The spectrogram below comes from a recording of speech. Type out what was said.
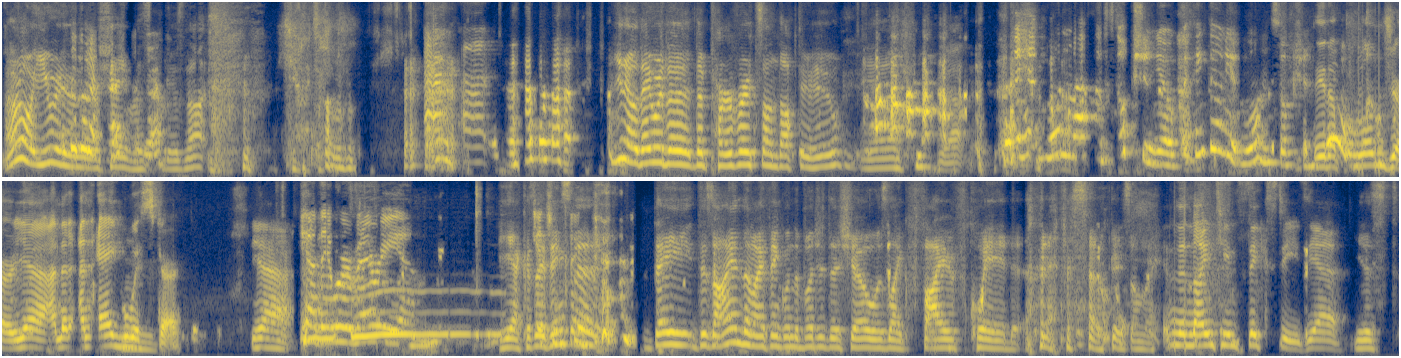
don't know what you were doing there, Seamus, but it was not. you know, they were the, the perverts on Doctor Who. Yeah. yeah. They had one massive suction yoke. I think they only had one suction. They had a plunger, yeah, and then an egg hmm. whisker. Yeah. Yeah, they were very. Um, Yeah, because I think the, they designed them, I think, when the budget of the show was like five quid an episode or something. In the 1960s, yeah. You just,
